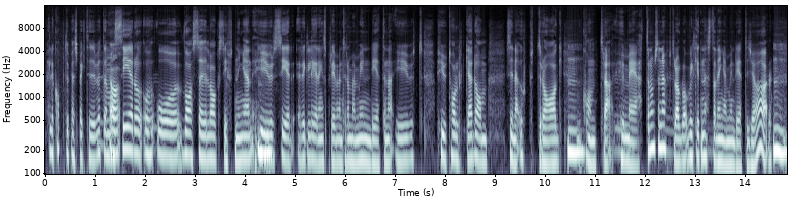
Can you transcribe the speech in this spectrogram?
helikopterperspektivet där man ja. ser och, och, och, vad säger lagstiftningen? Mm. Hur ser regleringsbreven till de här myndigheterna ut? Hur tolkar de sina uppdrag mm. kontra hur mäter de sina uppdrag? Då, vilket nästan inga myndigheter gör. Mm.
